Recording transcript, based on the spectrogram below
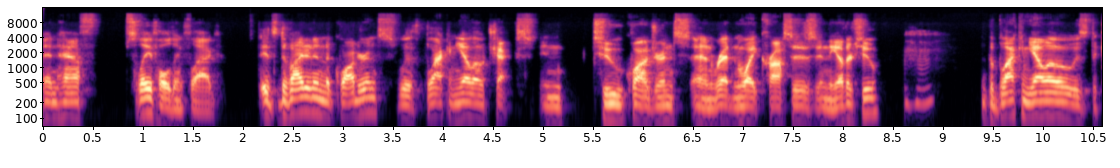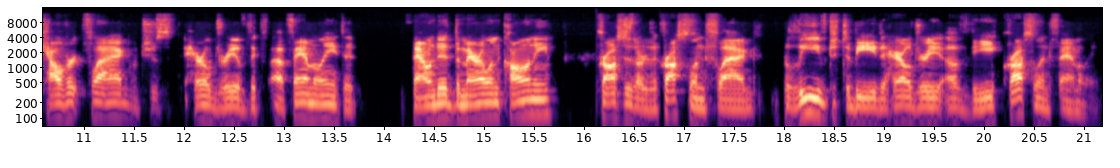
and half slaveholding flag. It's divided into quadrants with black and yellow checks in two quadrants and red and white crosses in the other two hmm the black and yellow is the Calvert flag, which is heraldry of the uh, family that founded the Maryland colony. Crosses are the Crossland flag, believed to be the heraldry of the Crossland family.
